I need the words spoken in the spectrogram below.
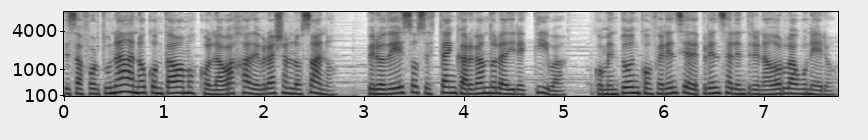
Desafortunada no contábamos con la baja de Brian Lozano, pero de eso se está encargando la directiva, comentó en conferencia de prensa el entrenador lagunero.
